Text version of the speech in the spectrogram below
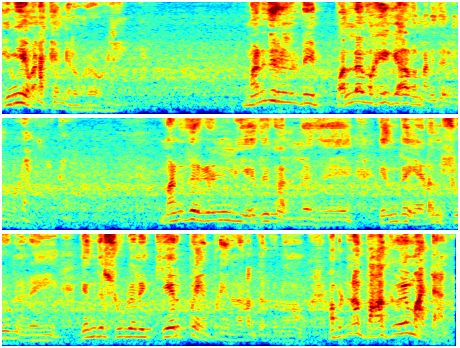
இனிய வணக்கங்கள் உறவுகளே மனிதர்களுடைய பல வகையான மனிதர்கள் உள்ளார்கள். மனிதர்கள் எது நல்லது? எந்த இடம் சூழ்நிலை? எந்த சூழ்நிலைக்கு ஏற்ப எப்படி நடந்துக்கணும்? அப்படிலாம் பார்க்கவே மாட்டாங்க.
